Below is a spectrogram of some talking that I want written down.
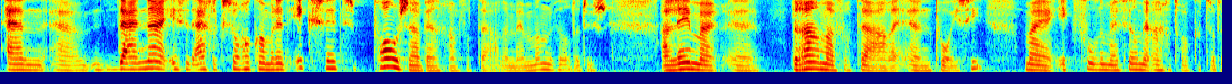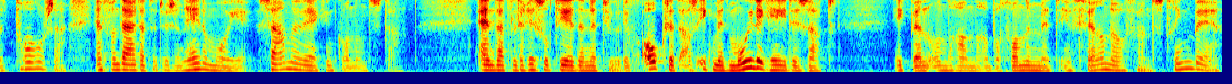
En uh, daarna is het eigenlijk zo gekomen dat ik Zweedse proza ben gaan vertalen. Mijn man wilde dus alleen maar uh, drama vertalen en poëzie. Maar ik voelde mij veel meer aangetrokken tot het proza. En vandaar dat er dus een hele mooie samenwerking kon ontstaan. En dat resulteerde natuurlijk ook dat als ik met moeilijkheden zat... Ik ben onder andere begonnen met Inferno van Strindberg.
